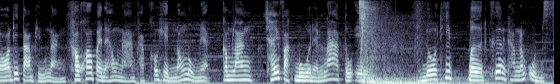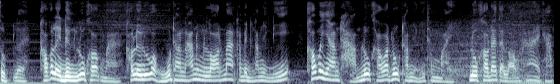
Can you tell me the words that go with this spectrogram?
ร้อนที่ตามผิวหนัง เขาเข้าไปในห้องน้ำครับ เขาเห็นน้องหนุ่มเนี่ยกำลังใช้ฝักบัวเนี่ยลาดตัวเอง โดยที่เปิดเครื่องทำน้ำอุ่นสุดเลย เขาก็เลยดึงลูกเขาออกมา เขาเลยรู้ว่าหูทางน้ำเนี่ยมันร้อนมากทำไมถึงทำอย่างนี้เขาพยายามถามลูกเขาว่าลูกทำอย่างนี้ทำไม ลูกเขาได้แต่ร้องไห้ครับ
